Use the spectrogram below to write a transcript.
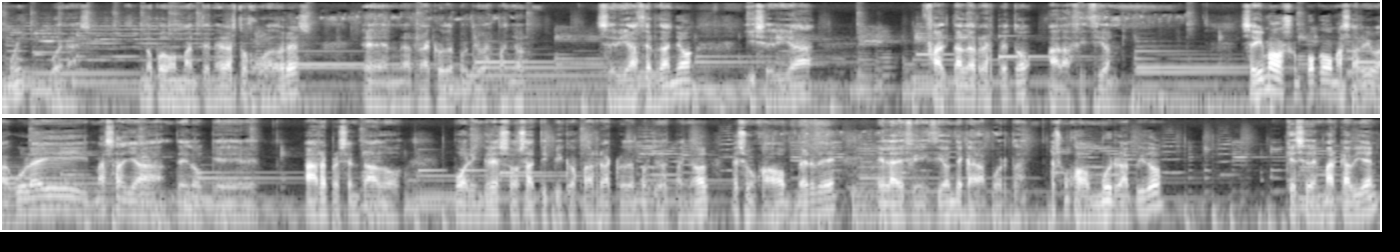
muy buenas. No podemos mantener a estos jugadores en el Real Club Deportivo Español. Sería hacer daño y sería faltarle respeto a la afición. Seguimos un poco más arriba. Guley, más allá de lo que ha representado por ingresos atípicos para el Real Club Deportivo Español, es un jugador verde en la definición de cada puerta. Es un jugador muy rápido, que se desmarca bien,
